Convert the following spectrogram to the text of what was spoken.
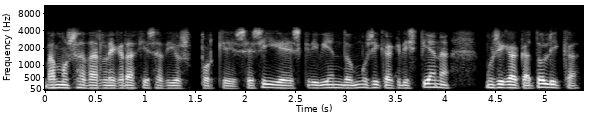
vamos a darle gracias a Dios porque se sigue escribiendo música cristiana, música católica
